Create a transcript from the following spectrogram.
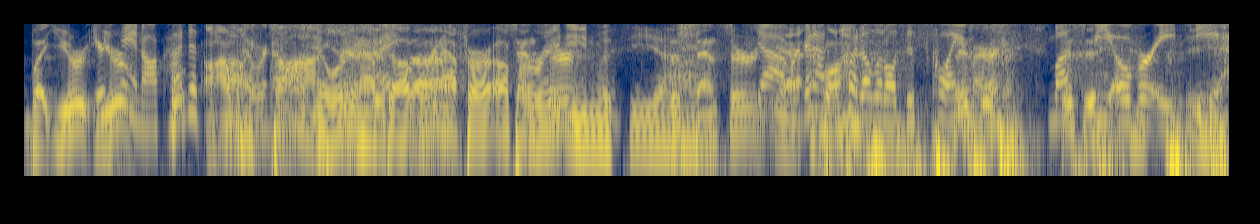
but you're You're saying all kind of things oh that my we're not gosh, Yeah, we're gonna it's have to just, up, we're gonna have to uh, up our rating with the uh, the censor. Yeah, we're gonna have to put a little disclaimer. This is- Must this is- be over 18 Yeah.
